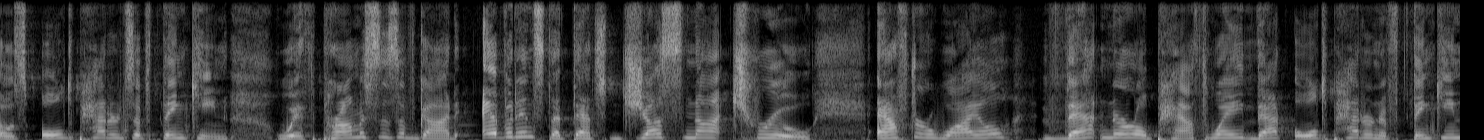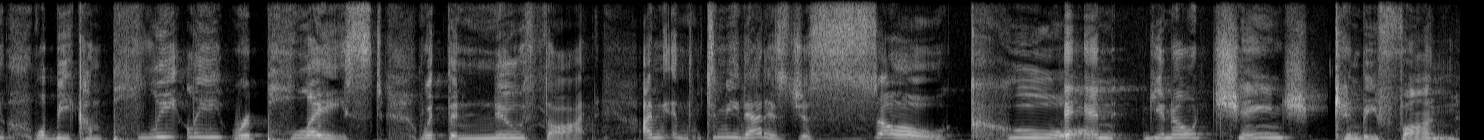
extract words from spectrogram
those old patterns of thinking with promises of God evidence that that's just not true after a while that neural pathway that old pattern of thinking will be completely replaced with the new thought I mean, to me, that is just so cool. And, and you know, change can be fun.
